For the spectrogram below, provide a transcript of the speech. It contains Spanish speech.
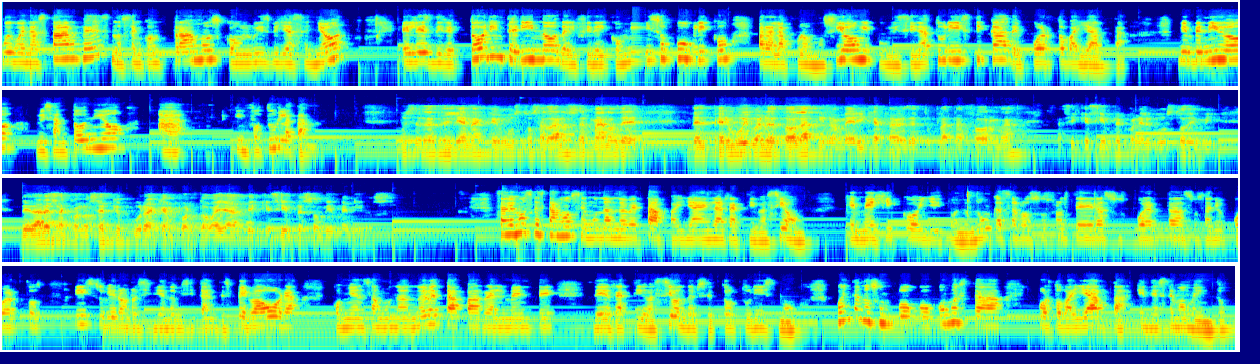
Muy buenas tardes, nos encontramos con Luis Villaseñor. Él es director interino del Fideicomiso Público para la Promoción y Publicidad Turística de Puerto Vallarta. Bienvenido, Luis Antonio, a Infotur Latam. Muchas gracias, Liliana. Qué gusto saludar a los hermanos de, del Perú y bueno, de toda Latinoamérica a través de tu plataforma. Así que siempre con el gusto de, de darles a conocer qué ocurre acá en Puerto Vallarta y que siempre son bienvenidos. Sabemos que estamos en una nueva etapa ya en la reactivación, que México bueno, nunca cerró sus fronteras, sus puertas, sus aeropuertos y estuvieron recibiendo visitantes, pero ahora comienzan una nueva etapa realmente de reactivación del sector turismo. Cuéntanos un poco cómo está Puerto Vallarta en este momento.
